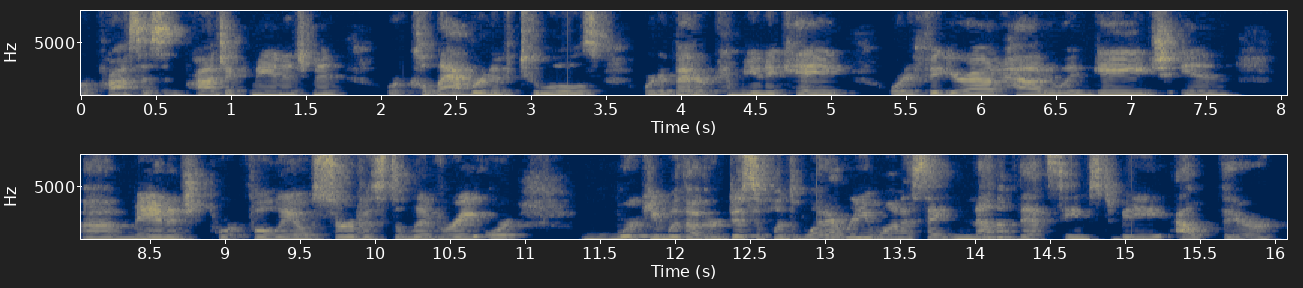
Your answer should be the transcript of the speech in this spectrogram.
or process and project management or collaborative tools or to better communicate or to figure out how to engage in uh, managed portfolio service delivery or working with other disciplines, whatever you want to say. None of that seems to be out there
